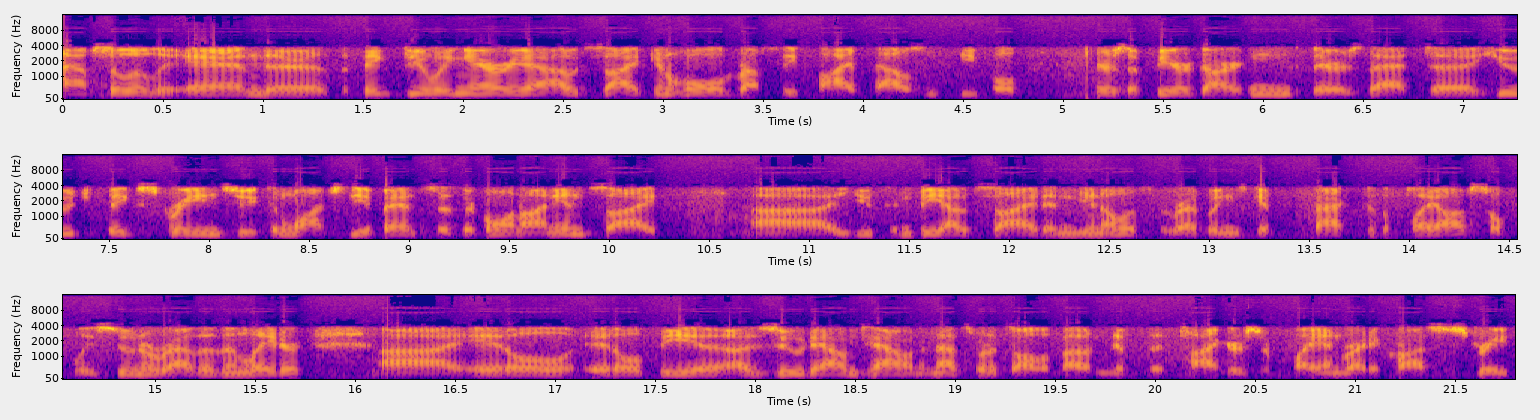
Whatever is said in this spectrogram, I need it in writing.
absolutely. And uh, the big viewing area outside can hold roughly 5,000 people. There's a beer garden. There's that uh, huge big screen so you can watch the events as they're going on inside. Uh, you can be outside, and you know if the Red Wings get back to the playoffs, hopefully sooner rather than later, uh, it'll it'll be a, a zoo downtown, and that's what it's all about. And if the Tigers are playing right across the street,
